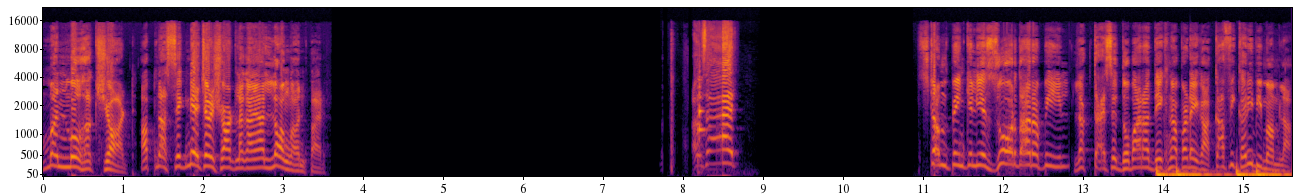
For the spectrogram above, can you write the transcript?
मनमोहक शॉट। अपना सिग्नेचर शॉट लगाया लॉन्ग ऑन पर। स्टंपिंग के लिए जोरदार अपील। लगता है इसे दोबारा देखना पड़ेगा। काफ़ी करीबी मामला।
